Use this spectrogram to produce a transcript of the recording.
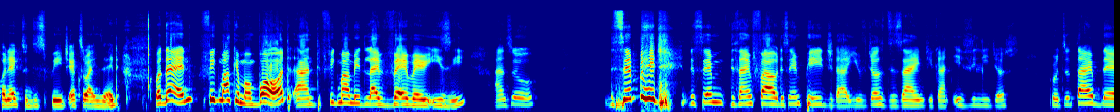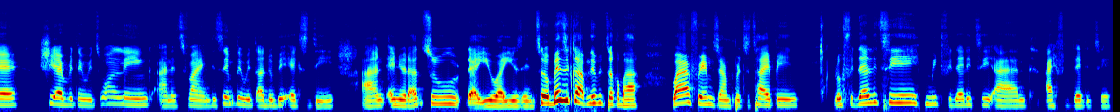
Connect to this page, XYZ. But then Figma came on board and Figma made life very, very easy. And so the same page, the same design file, the same page that you've just designed, you can easily just prototype there, share everything with one link, and it's fine. The same thing with Adobe XD and any other tool that you are using. So basically, I'm going to talk about wireframes and prototyping, low fidelity, mid fidelity, and high fidelity.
